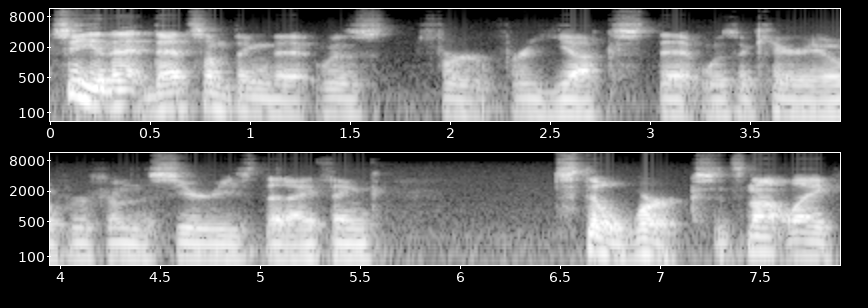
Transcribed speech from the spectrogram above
See, and that that's something that was for for Yucks that was a carryover from the series that I think still works. It's not like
